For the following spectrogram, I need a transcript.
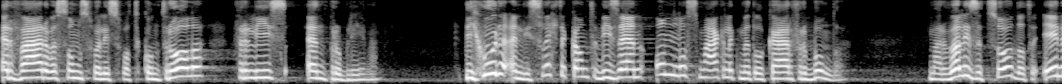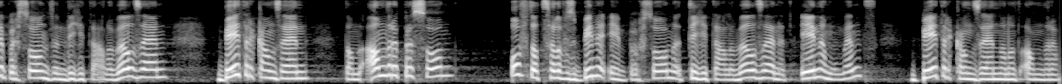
ervaren we soms wel eens wat controle, verlies en problemen. Die goede en die slechte kanten die zijn onlosmakelijk met elkaar verbonden. Maar wel is het zo dat de ene persoon zijn digitale welzijn beter kan zijn dan de andere persoon, of dat zelfs binnen één persoon het digitale welzijn het ene moment beter kan zijn dan het andere.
